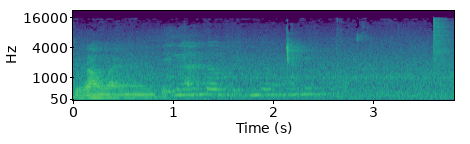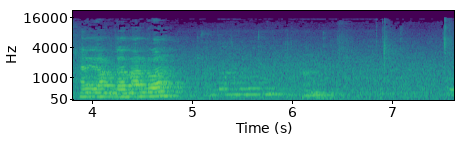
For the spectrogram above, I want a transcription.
Thì rau qua Chị ăn cơm, chị ăn cơm, ăn đi. hơi ăn cơm ăn luôn. Ăn cơm luôn. ừ. Cô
